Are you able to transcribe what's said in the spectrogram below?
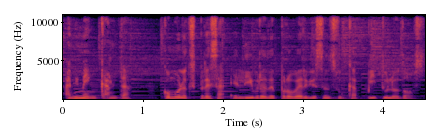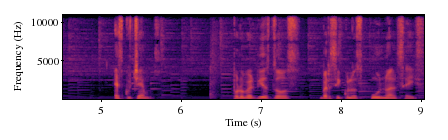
A mí me encanta cómo lo expresa el libro de Proverbios en su capítulo 2. Escuchemos. Proverbios 2, versículos 1 al 6.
